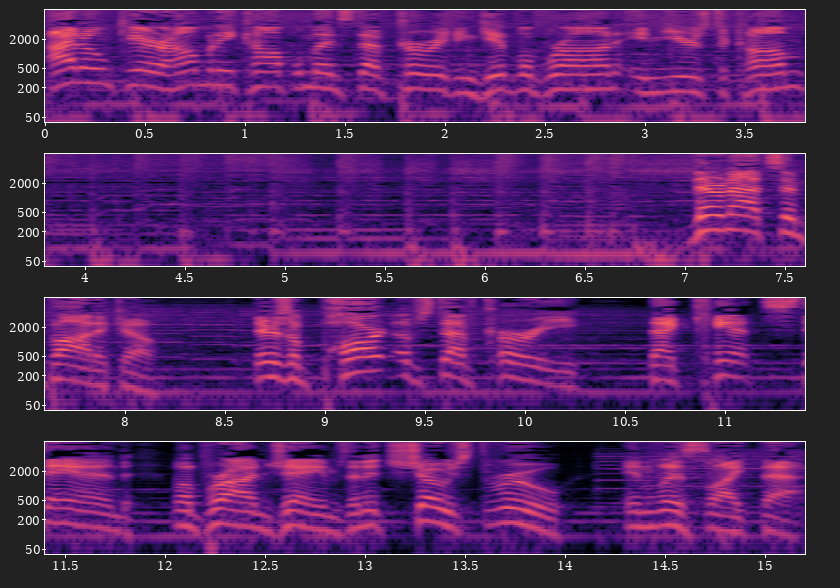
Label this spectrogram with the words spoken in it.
I don't care how many compliments Steph Curry can give LeBron in years to come. They're not simpatico. There's a part of Steph Curry that can't stand LeBron James, and it shows through in lists like that.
